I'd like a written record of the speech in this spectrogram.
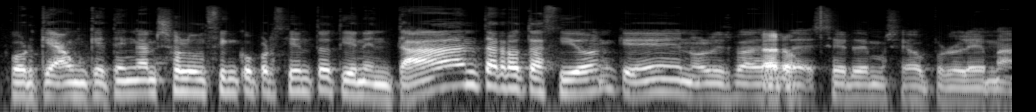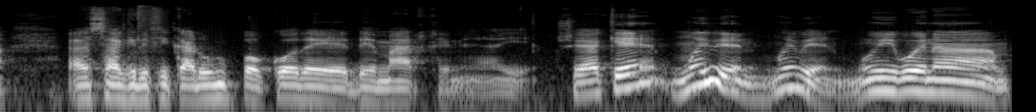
Porque aunque tengan solo un 5%, tienen tanta rotación que no les va a ser demasiado problema eh, sacrificar un poco de, de margen ahí. O sea que, muy bien, muy bien, muy bueno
